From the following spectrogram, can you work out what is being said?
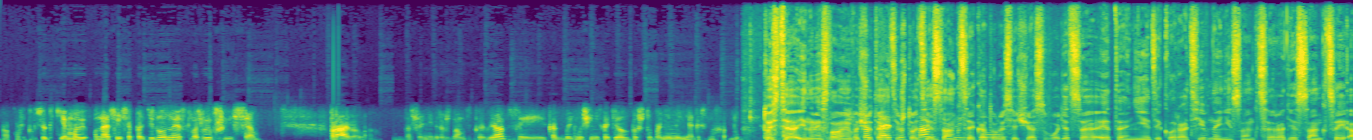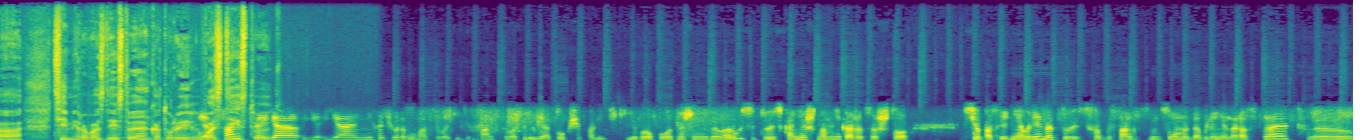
Потому что все-таки мы, у нас есть определенные сложившиеся правила в отношении гражданской авиации, и как бы очень не хотелось бы, чтобы они менялись на ходу. То есть, э, иными словами, что вы считаете, что санкций, те санкции, то... которые сейчас вводятся, это не декларативные, не санкции ради санкций, а те меры воздействия, которые Нет, воздействуют? Санкции, я, я, я не хочу рассматривать эти санкции в отрыве от общей политики Европы в отношении Беларуси. То есть, конечно, мне кажется, что все последнее время, то есть как бы санкционное давление нарастает, э,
